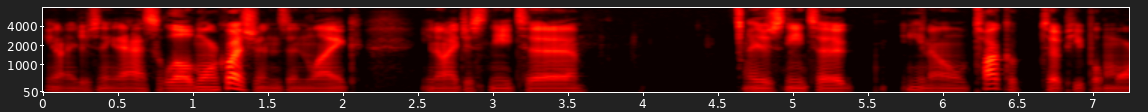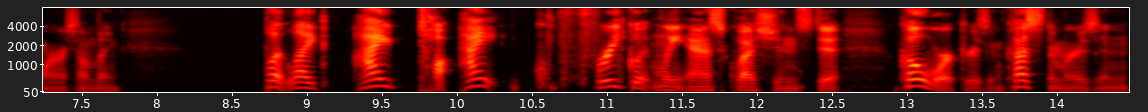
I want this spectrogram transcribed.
you know, I just need to ask a little more questions and like, you know, I just need to, I just need to, you know, talk to people more or something. But like, I talk, I frequently ask questions to coworkers and customers and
